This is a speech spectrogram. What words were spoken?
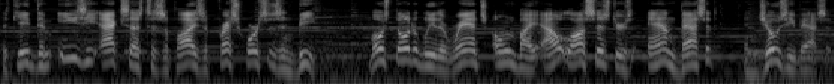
that gave them easy access to supplies of fresh horses and beef, most notably the ranch owned by outlaw sisters Ann Bassett and Josie Bassett.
